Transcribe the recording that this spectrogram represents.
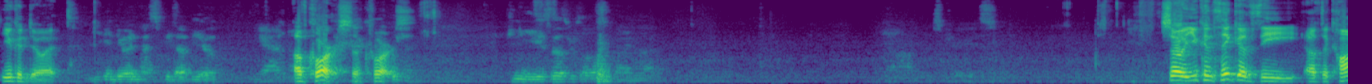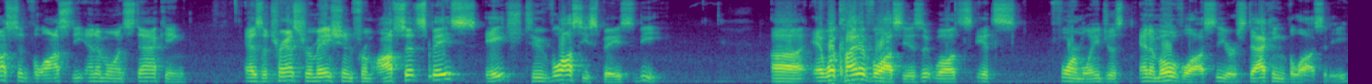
you could do it. you can do it in SPW. Yeah. I. Of course, of course. Can you use those results? Probably not. No, I'm just curious. So you can think of the of the constant velocity NMO and stacking as a transformation from offset space h to velocity space v. Uh, and what kind of velocity is it? Well, it's it's formally just NMO velocity or stacking velocity,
